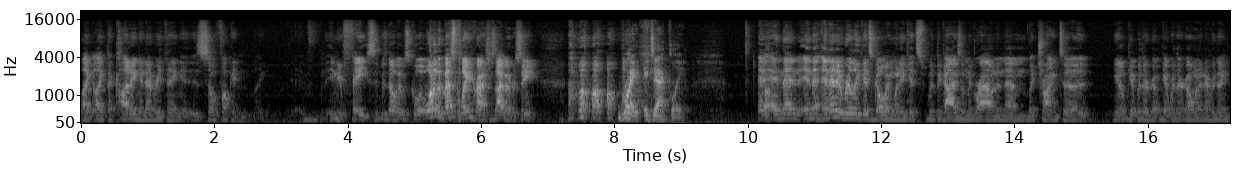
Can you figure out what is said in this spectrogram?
like like the cutting and everything is so fucking like in your face. It was no, it was cool. One of the best plane crashes I've ever seen. right. Exactly. And, and then and, then- and then it really gets going when it gets with the guys on the ground and them like trying to you know get where they're go- get where they're going and everything.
